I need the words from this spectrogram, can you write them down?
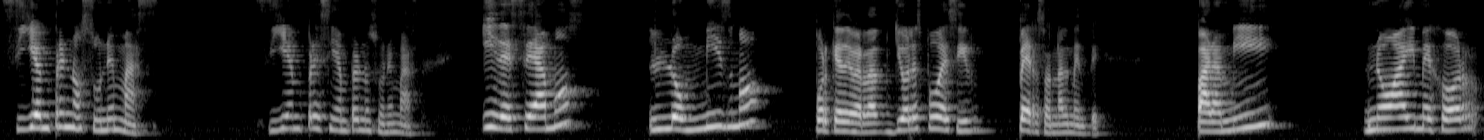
siempre nos une más. Siempre, siempre nos une más. Y deseamos lo mismo, porque de verdad yo les puedo decir personalmente, para mí no hay mejor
